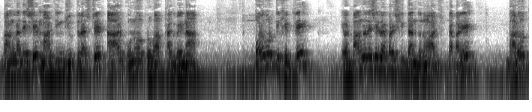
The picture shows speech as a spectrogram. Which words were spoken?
বাংলাদেশে মার্কিন যুক্তরাষ্ট্রের আর কোনো প্রভাব থাকবে না। পরবর্তী ক্ষেত্রে এবার বাংলাদেশের ব্যাপারে সিদ্ধান্ত নেওয়ার ব্যাপারে ভারত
